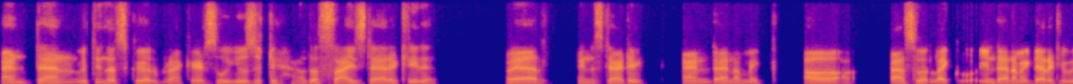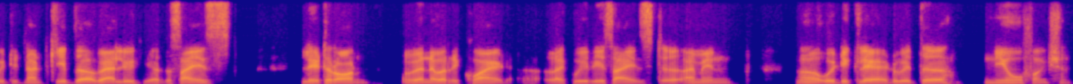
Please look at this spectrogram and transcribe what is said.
And then within the square brackets, we use it to have the size directly there, where in static and dynamic uh, as well. Like in dynamic directly, we did not keep the value here, the size. Later on, whenever required, uh, like we resized, uh, I mean, uh, we declared with the new function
